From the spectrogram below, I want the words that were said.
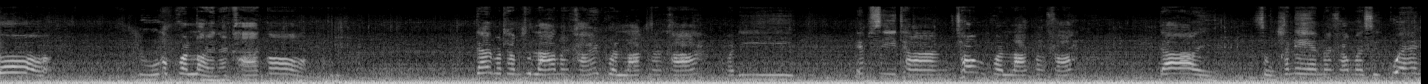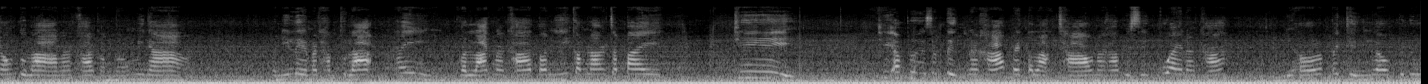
ก็หนูกับคนหลอยนะคะ ก็ ได้มาทำธุระนะคะ ให้คนรักนะคะพอดี FC ทางช่องคนรักนะคะ ได้ส่งคะแนนนะคะ มาซื้อกล้วยให้น้องตุลานะคะ กับน้องมีนา วันนี้เลยมาทำธุระให้คนรักนะคะ ตอนนี้กำลังจะไปที่ที่อำเภอสตึกนะคะ ไปตลาดเช้านะคะ ไปซื้อกล้วยนะคะ เดี๋ยวไปถึงเราไปดู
